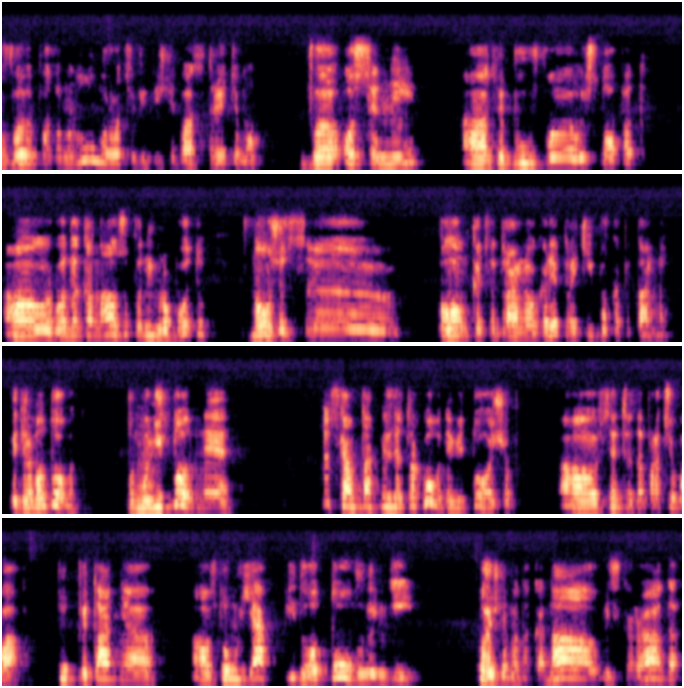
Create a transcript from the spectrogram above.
в позаминулому році, в 2023-му, в осени, це був е, листопад, водоканал зупинив роботу знову ж з е, поломки центрального колектора, який був капітально відремонтований. Тому ніхто не, скажімо так, не застрахований від того, щоб все це запрацювало. Тут питання а, в тому, як підготовлені той же водоканал, міська рада,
